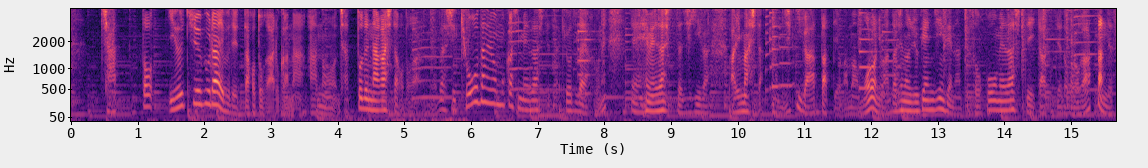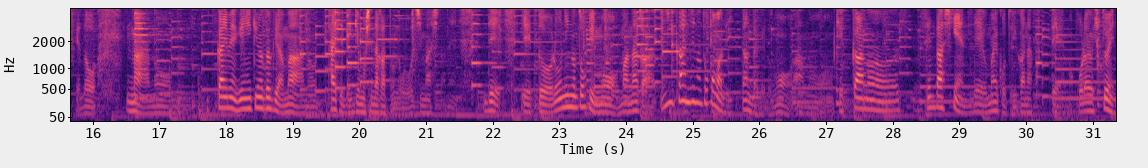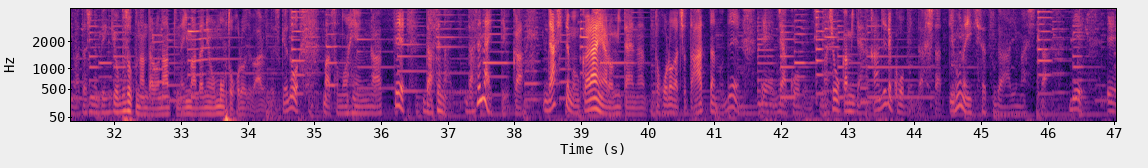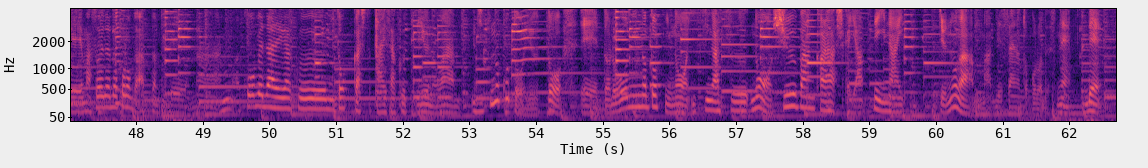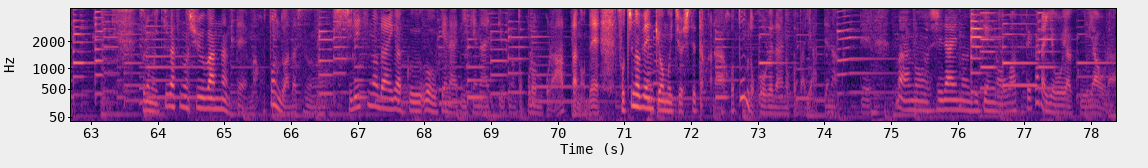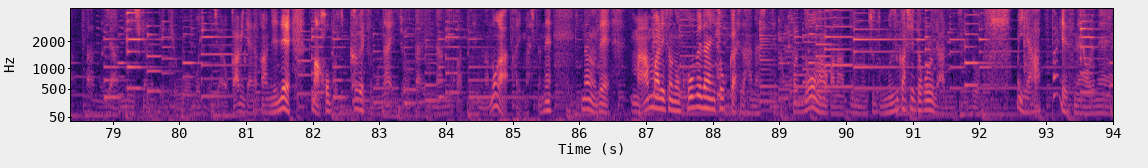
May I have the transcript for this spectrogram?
チャット、YouTube ライブで言ったことがあるかな。あの、チャットで流したことがある。私、京大を昔目指してた、京都大学をね、えー、目指してた時期がありました。時期があったっていうか、まあ、もろに私の受験人生なんてそこを目指していたっていうところがあったんですけど、まあ、あの、1回目、現役の時は、まあ、あの、大して勉強もしてなかったので落ちましたね。で、えっ、ー、と、浪人の時も、まあなんか、いい感じのとこまで行ったんだけども、あの、結果、あの、センター試験でうまいこといかなくて、まあ、これは一重に私の勉強不足なんだろうなっていうのは未だに思うところではあるんですけど、まあその辺があって、出せない。出せないっていうか、出しても受からんやろみたいなところがちょっとあったので、えー、じゃあ神戸にしましょうかみたいな感じで神戸に出したっていうふうないきさつがありました。で、えー、まあそういったところがあったので、ま神戸大学に特化した対策っていうのは実のことを言うと,、えーと、浪人の時の1月の終盤からからしかやっていないっていうのが、まあ、実際のところですね。でそれも1月の終盤なんて、まあ、ほとんど私その私立の大学を受けないといけないっていう風なところもこれあったのでそっちの勉強も一応してたからほとんど神戸大のことはやってなくて、まあ、あの次第の受験が終わってからようやくやおらあのじゃあ入試験の勉強をぼちぼちやろうかみたいな感じで、まあ、ほぼ1ヶ月もない状態でなんとかっていうなのがありましたねなので、まあ、あんまりその神戸大に特化した話っていうのはこれどうなのかなっていうのはちょっと難しいところであるんですけどやっぱりですね、俺ね、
